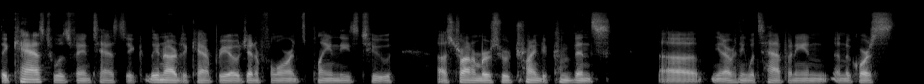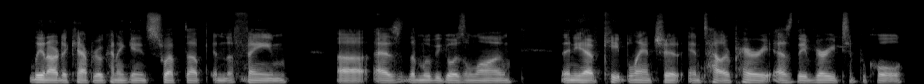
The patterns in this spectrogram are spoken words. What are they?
the cast was fantastic. Leonardo DiCaprio, Jennifer Lawrence playing these two astronomers who are trying to convince, uh, you know, everything what's happening. And, of course, Leonardo DiCaprio kind of getting swept up in the fame uh, as the movie goes along. Then you have Cate Blanchett and Tyler Perry as the very typical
